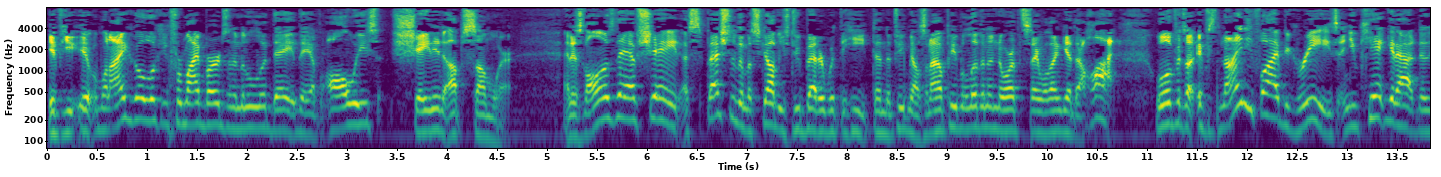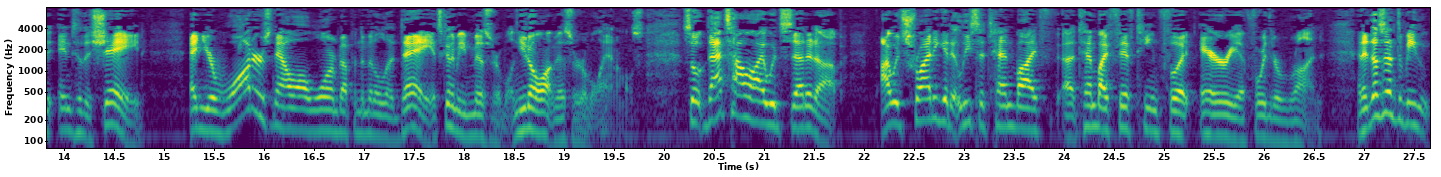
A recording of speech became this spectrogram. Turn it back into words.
If you, if, when I go looking for my birds in the middle of the day, they have always shaded up somewhere. And as long as they have shade, especially the muscovies do better with the heat than the females. And I know people live in the north say, well, then get it hot. Well, if it's, if it's 95 degrees and you can't get out into the shade, and your water's now all warmed up in the middle of the day, it's going to be miserable. And you don't want miserable animals. So that's how I would set it up. I would try to get at least a 10 by uh, 10 by 15 foot area for their run, and it doesn't have to be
